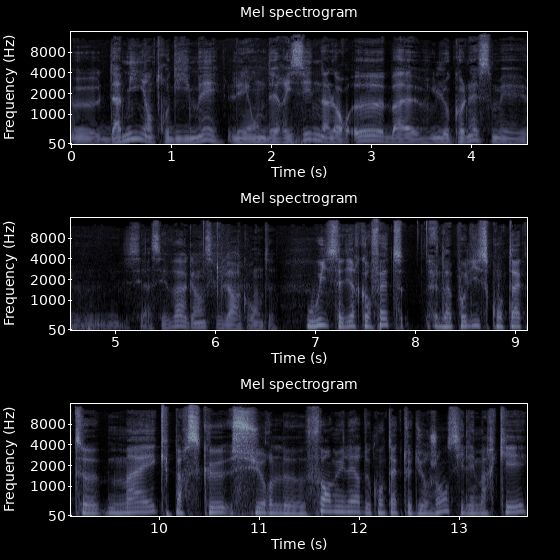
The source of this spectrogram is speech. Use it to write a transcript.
euh, d'amis, entre guillemets, les Anderisines. Alors eux, bah, ils le connaissent, mais euh, c'est assez vague hein, ce qu'ils racontent. Oui, c'est-à-dire qu'en fait, la police contacte Mike parce que sur le formulaire de contact d'urgence, il est marqué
